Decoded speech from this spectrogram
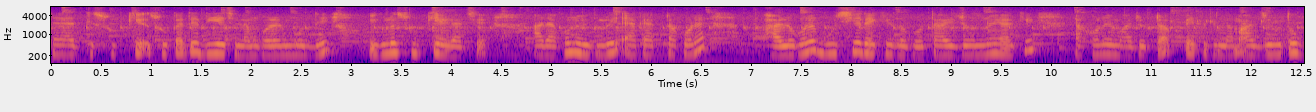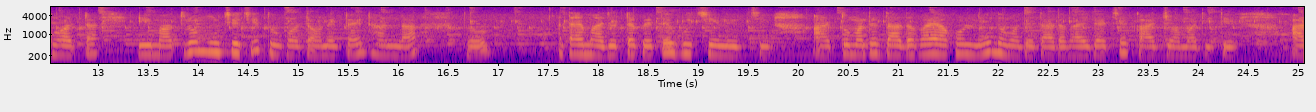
তাই আজকে শুকিয়ে, শুকাতে দিয়েছিলাম ঘরের মধ্যে ওইগুলো শুকিয়ে গেছে। আর এখন ওইগুলোই এক একটা করে ভালো করে গুছিয়ে রেখে দেবো। তাই জন্যই আর কি এখন এই মাজরটা পেতে দিলাম। আর যেহেতু ঘরটা এই মাত্র মুছেছি, তো ঘরটা অনেকটাই ঠান্ডা, তো তাই মাজরটা পেতে গুছিয়ে নিচ্ছি। আর তোমাদের দাদা ভাই এখন নেই, তোমাদের দাদা ভাই গেছে কাজ জমা দিতে। আর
